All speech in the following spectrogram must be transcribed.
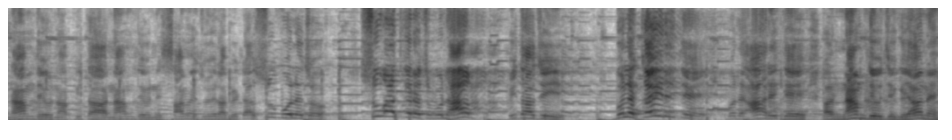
નામદેવના પિતા, નામદેવની સામે જોયેલા બેટા, શું બોલે છો? શું વાત કરો છો? બોલે, હા, પિતાજી. બોલે, કઈ રીતે? બોલે, આ રીતે. નામદેવજી ગયા ને,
